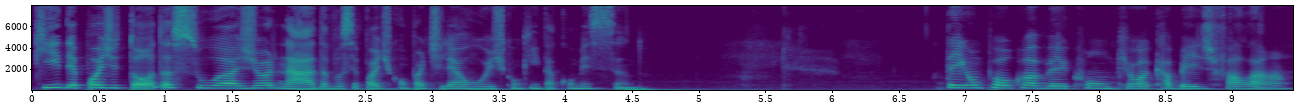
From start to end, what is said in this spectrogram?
Que depois de toda a sua jornada você pode compartilhar hoje com quem está começando? Tem um pouco a ver com o que eu acabei de falar,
